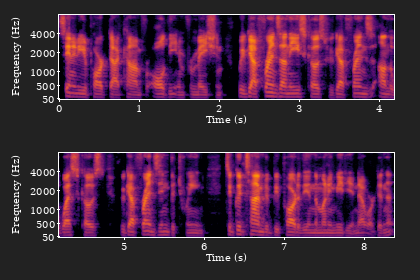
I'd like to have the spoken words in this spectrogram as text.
santanitapark.com for all the information. We've got friends on the East Coast, we've got friends on the West Coast, we've got friends in between. It's a good time to be part of the In the Money Media Network, isn't it?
